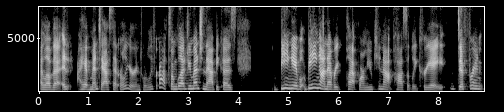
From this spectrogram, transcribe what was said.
I love that. And I had meant to ask that earlier and totally forgot. So I'm glad you mentioned that because being able being on every platform, you cannot possibly create different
